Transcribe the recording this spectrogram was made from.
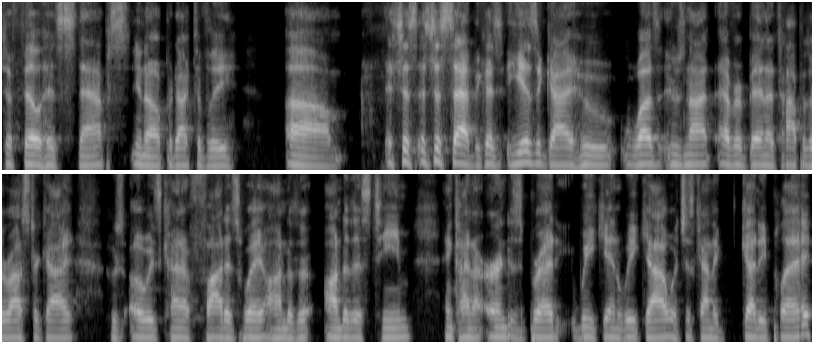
to fill his snaps, you know, productively. Um, it's just it's just sad because he is a guy who was who's not ever been a top of the roster guy who's always kind of fought his way onto the onto this team and kind of earned his bread week in week out, which is kind of gutty play.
